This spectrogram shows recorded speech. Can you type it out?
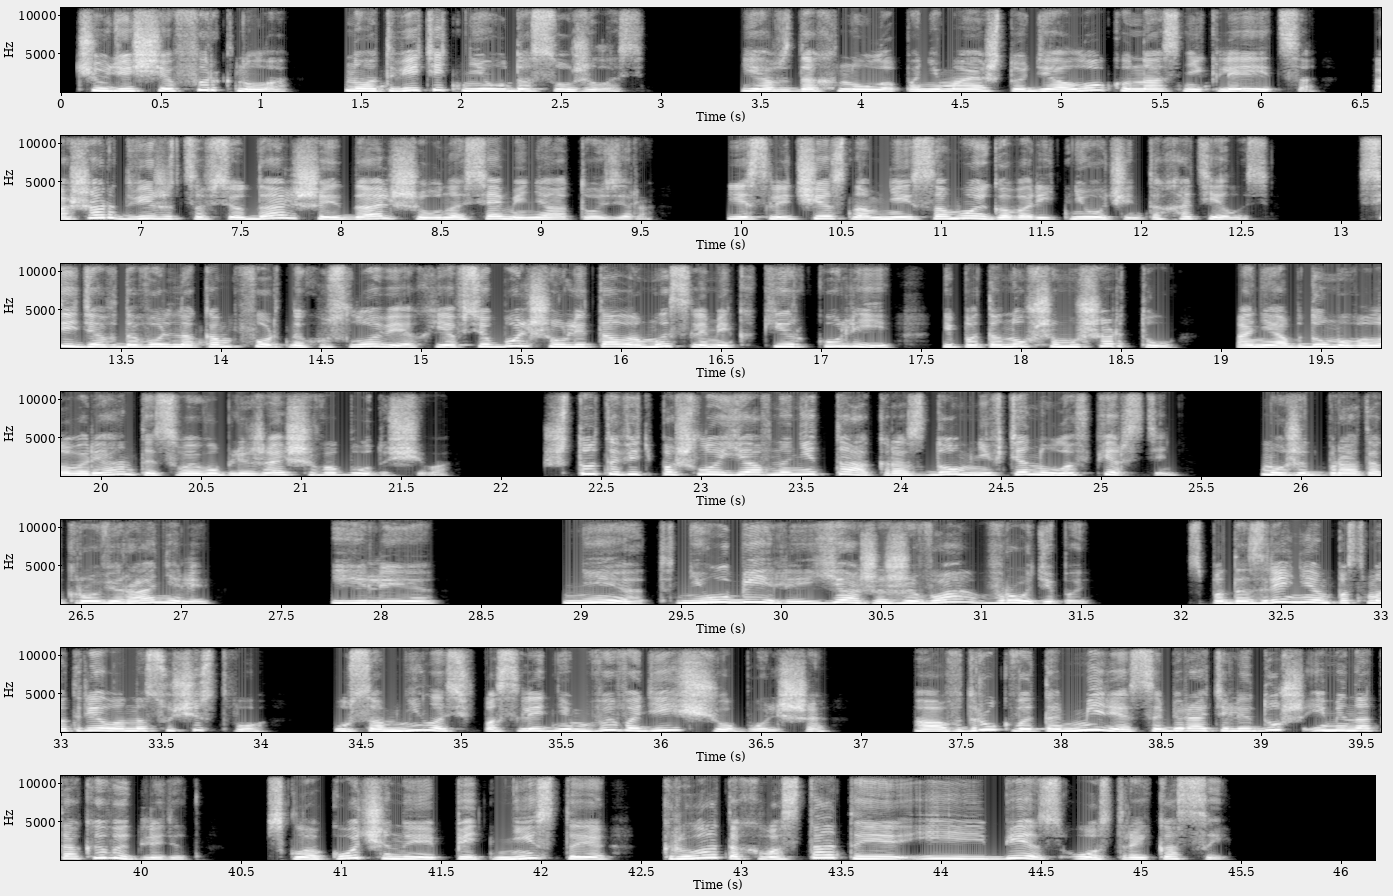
Чудище фыркнуло, но ответить не удосужилось. Я вздохнула, понимая, что диалог у нас не клеится, а шар движется все дальше и дальше, унося меня от озера. Если честно, мне и самой говорить не очень-то хотелось. Сидя в довольно комфортных условиях, я все больше улетала мыслями к Киркули и потонувшему шарту, а не обдумывала варианты своего ближайшего будущего. Что-то ведь пошло явно не так, раз дом не втянуло в перстень. Может, брата крови ранили? Или... Нет, не убили, я же жива, вроде бы. С подозрением посмотрела на существо, усомнилась в последнем выводе еще больше. А вдруг в этом мире собиратели душ именно так и выглядят? Склокоченные, пятнистые, крылато-хвостатые и без острой косы.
